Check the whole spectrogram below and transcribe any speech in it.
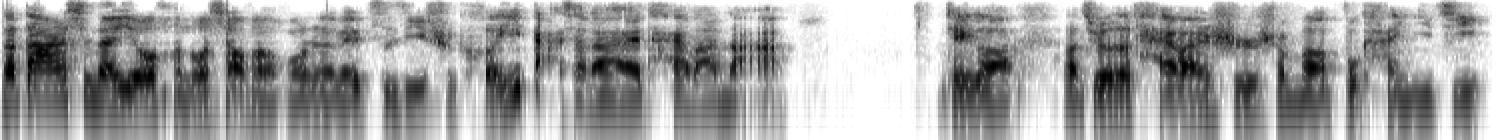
那当然，现在也有很多小粉红认为自己是可以打下来台湾的啊。这个啊，觉得台湾是什么不堪一击？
